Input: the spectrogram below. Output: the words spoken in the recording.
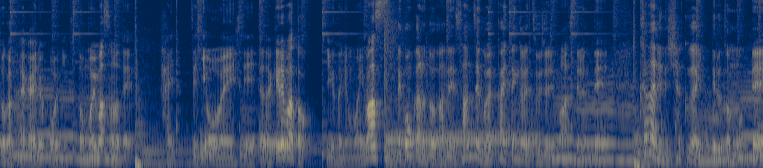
どっか海外旅行に行くと思いますのではいぜひ応援していただければというふうに思います。で今回の動画はね3500回転ぐらい通常時回してるんでかなりね尺がいってると思うんで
